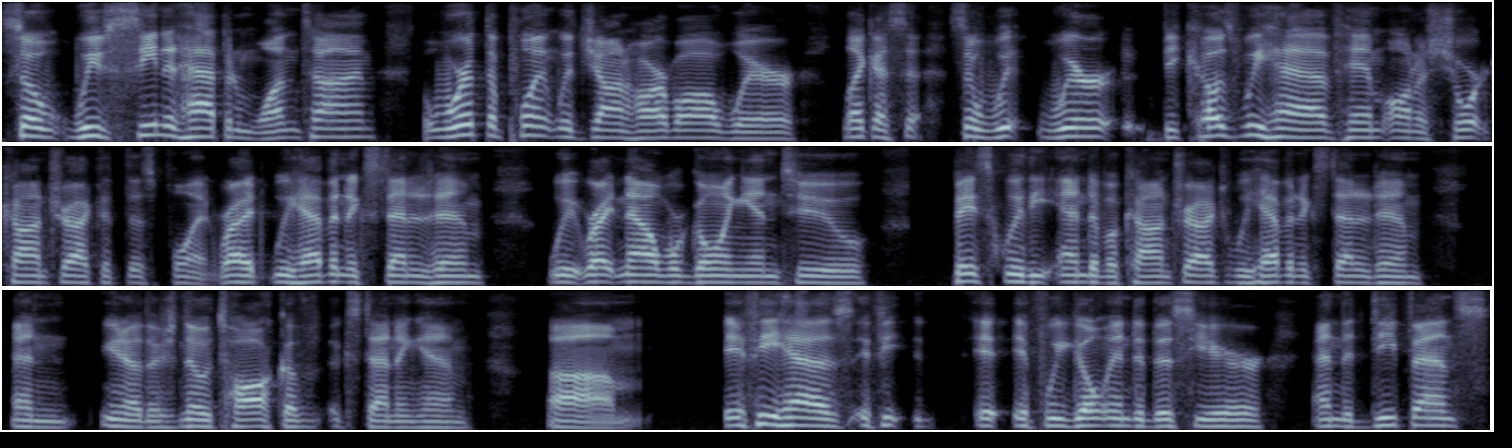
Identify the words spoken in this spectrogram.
So we've seen it happen one time, but we're at the point with John Harbaugh where, like I said, so we, we're because we have him on a short contract at this point, right? We haven't extended him. We right now we're going into basically the end of a contract. We haven't extended him, and you know, there's no talk of extending him. Um, if he has, if he, if we go into this year and the defense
